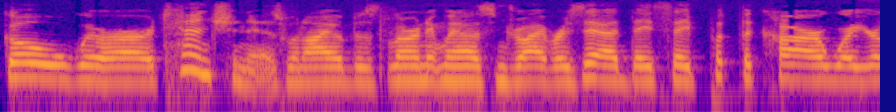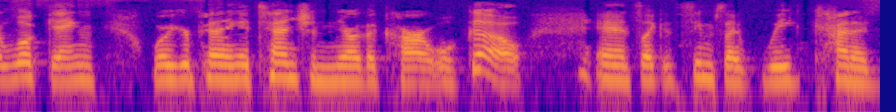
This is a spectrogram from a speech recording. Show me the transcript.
go where our attention is. When I was learning, when I was in driver's ed, they say put the car where you're looking, where you're paying attention, there the car will go. And it's like it seems like we kind of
